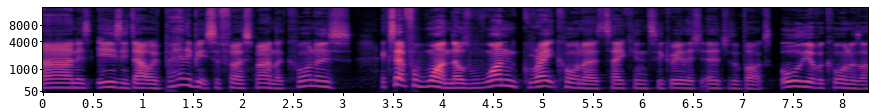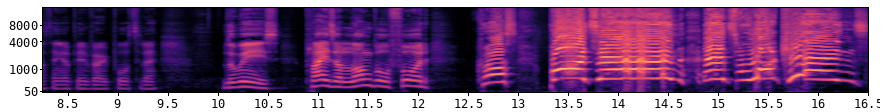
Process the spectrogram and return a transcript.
And it's easy dealt with. Barely beats the first man. The corners, except for one. There was one great corner taken to Grealish, edge of the box. All the other corners, I think, have been very poor today. Luiz plays a long ball forward. Cross. Barton! It's Watkins!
